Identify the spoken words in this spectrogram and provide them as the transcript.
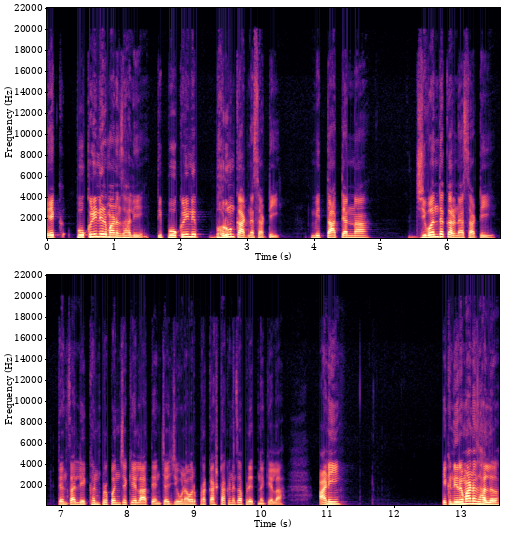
एक पोकळी निर्माण झाली. ती पोकळी भरून काढण्यासाठी मी तात्यांना जिवंत करण्यासाठी त्यांचा लेखन प्रपंच केला त्यांच्या जीवनावर प्रकाश टाकण्याचा प्रयत्न केला. आणि एक निर्माण झालं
